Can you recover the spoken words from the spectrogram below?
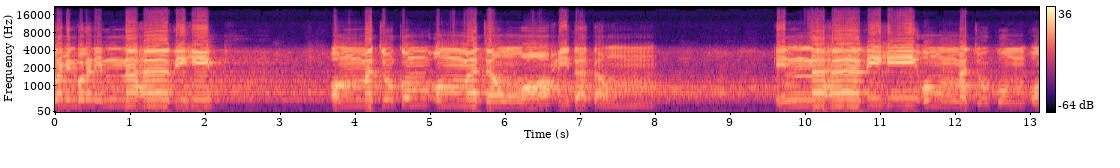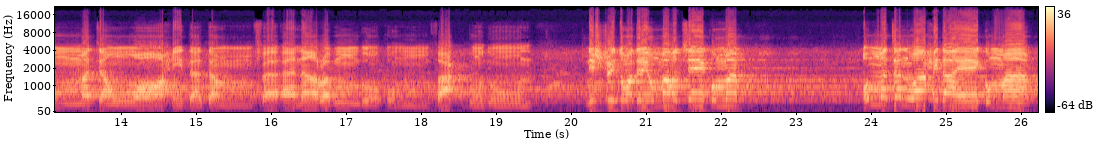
আলামিন বলেন, ইন্না হাযিহি উম্মাতুকুম উম্মাতান ওয়াহিদাতাম ইন্না হাযিহি উম্মাতুকুম উম্মাতান ওয়াহিদাতাম ফাআনা রাব্বুকুম ফা'বুদুন নিশ্চয়ই তোমাদের এই উম্মাহ হচ্ছে এক উম্মাহ উম্মাতান ওয়াহিদা, এক উম্মাহ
